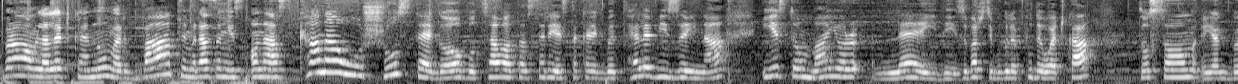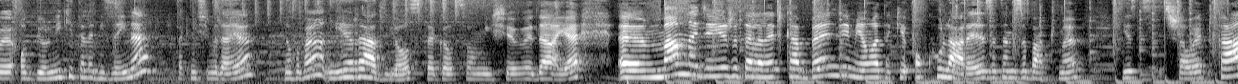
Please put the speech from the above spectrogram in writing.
Wybrałam laleczkę numer dwa. Tym razem jest ona z kanału szóstego, bo cała ta seria jest taka jakby telewizyjna. I jest to Major Lady. Zobaczcie w ogóle pudełeczka. To są jakby odbiorniki telewizyjne Tak mi się wydaje? No chyba nie radio, z tego co mi się wydaje. E, mam nadzieję, że ta laleczka będzie miała takie okulary, zatem zobaczmy. Jest strzałeczka,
